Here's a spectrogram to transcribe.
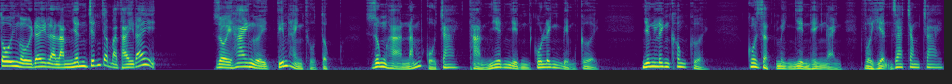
tôi ngồi đây là làm nhân chứng cho bà thầy đấy. Rồi hai người tiến hành thủ tục. Dung hà nắm cổ trai, thản nhiên nhìn cô linh mỉm cười. Nhưng linh không cười. Cô giật mình nhìn hình ảnh vừa hiện ra trong chai.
